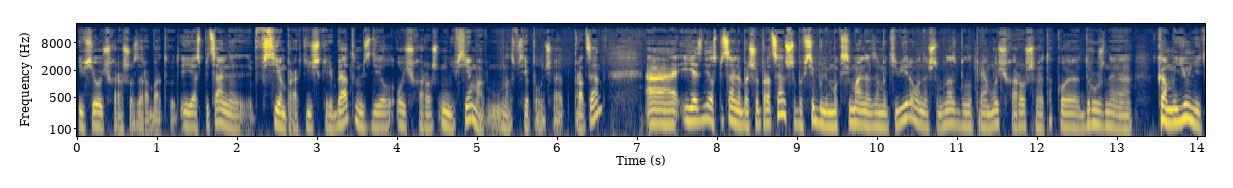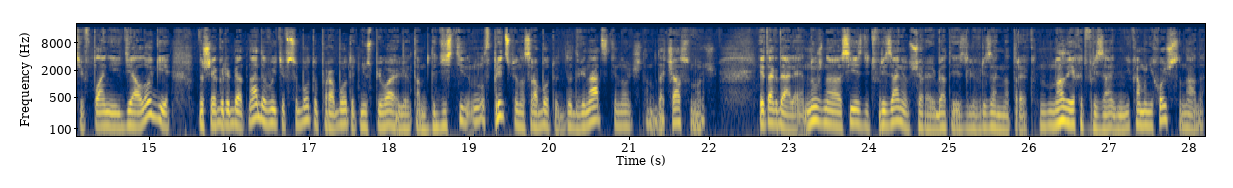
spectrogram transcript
И все очень хорошо зарабатывают. И я специально всем практически ребятам сделал очень хороший, ну не всем, а у нас все получают процент. А, и я сделал специально большой процент, чтобы все были максимально замотивированы, чтобы у нас было прям очень хорошее такое дружное комьюнити в плане идеологии. Потому что я говорю, ребят, надо выйти в субботу поработать, не успеваю, или там до 10, ну, в принципе, у нас работают до 12 ночи, там, до часу ночи и так далее. Нужно съездить в Рязань, вот вчера ребята ездили в Рязань на трек. Ну, надо ехать в Рязань, никому не хочется, надо.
